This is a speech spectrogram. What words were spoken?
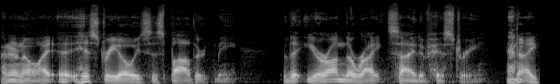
I don't know. I, uh, history always has bothered me that you're on the right side of history, and I,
